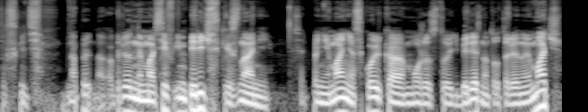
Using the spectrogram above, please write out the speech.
так сказать, опре- определенный массив эмпирических знаний, понимание, сколько может стоить билет на тот или иной матч,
